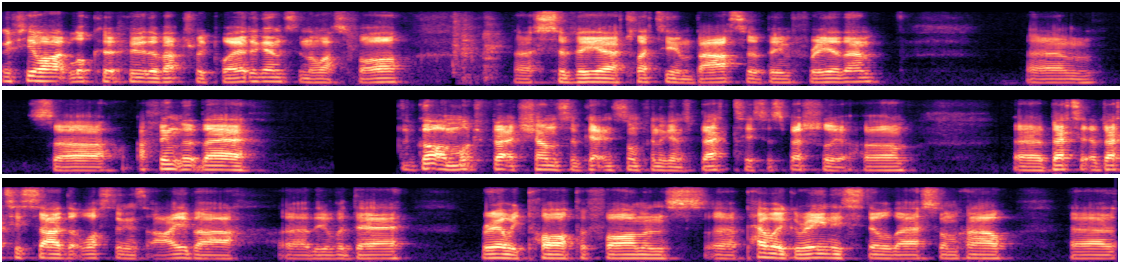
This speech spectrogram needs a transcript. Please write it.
if you like look at who they've actually played against in the last four, uh, Sevilla, Atleti, and Barca have been three of them. Um, so I think that they're they've got a much better chance of getting something against Betis, especially at home. Uh, Betis, a Betis side that lost against Eibar uh, the other day. Really poor performance. Uh, Pellegrini's still there somehow. Uh,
